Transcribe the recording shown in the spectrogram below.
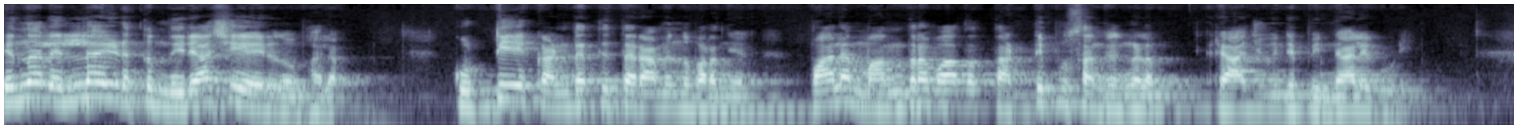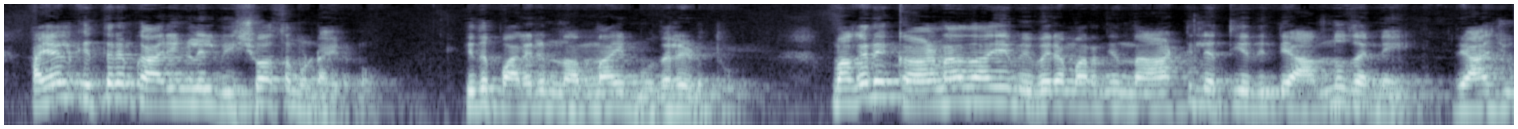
എന്നാൽ എല്ലായിടത്തും നിരാശയായിരുന്നു ഫലം. കുട്ടിയെ കണ്ടെത്തി തരാമെന്ന് പറഞ്ഞ് പല മന്ത്രവാദ തട്ടിപ്പു സംഘങ്ങളും രാജുവിന്റെ പിന്നാലെ കൂടി. അയാൾക്ക് ഇത്തരം കാര്യങ്ങളിൽ വിശ്വാസമുണ്ടായിരുന്നു. ഇത് പലരും നന്നായി മുതലെടുത്തു. മകനെ കാണാതായ വിവരമറിഞ്ഞ് നാട്ടിലെത്തിയതിന്റെ അന്നു തന്നെ രാജു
